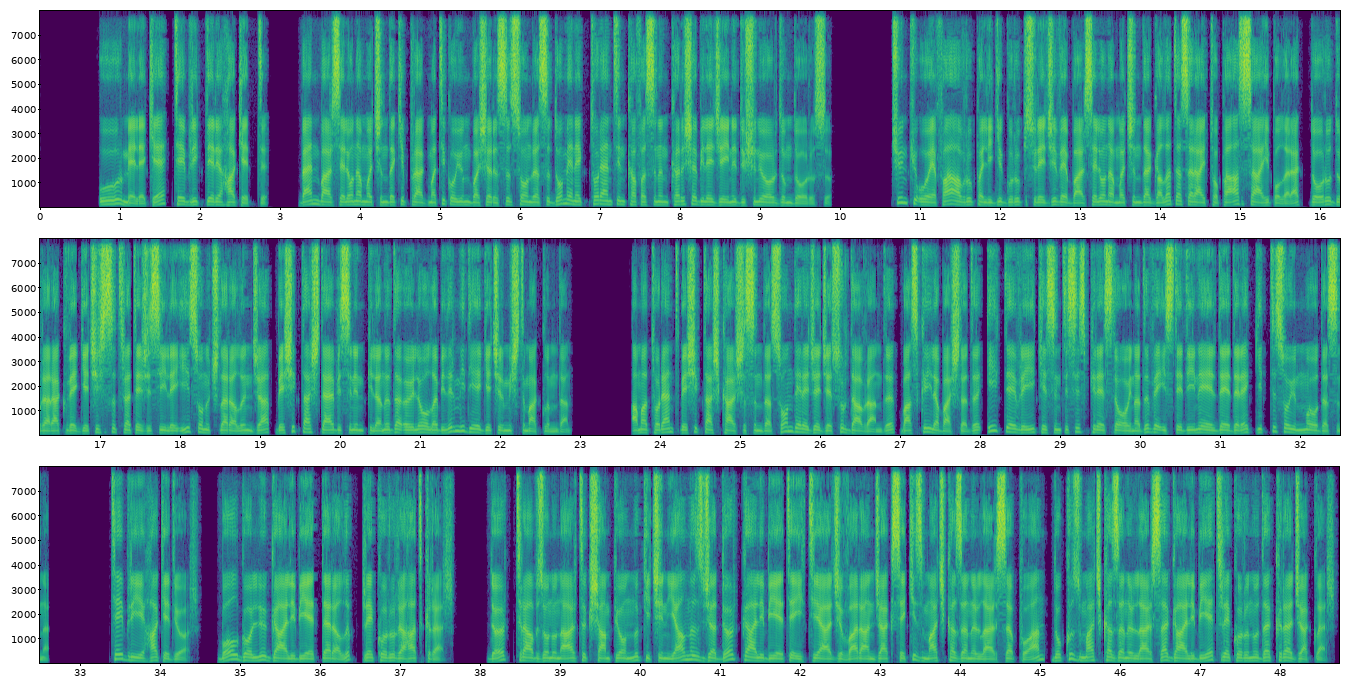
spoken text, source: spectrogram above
Uğur Meleke, tebrikleri hak etti. Ben Barcelona maçındaki pragmatik oyun başarısı sonrası Domenech Torrent'in kafasının karışabileceğini düşünüyordum doğrusu. Çünkü UEFA Avrupa Ligi grup süreci ve Barcelona maçında Galatasaray topa az sahip olarak, doğru durarak ve geçiş stratejisiyle iyi sonuçlar alınca, Beşiktaş derbisinin planı da öyle olabilir mi diye geçirmiştim aklımdan. Ama Torrent Beşiktaş karşısında son derece cesur davrandı, baskıyla başladı, ilk devreyi kesintisiz presle oynadı ve istediğini elde ederek gitti soyunma odasına. Tebriği hak ediyor. Bol gollü galibiyetler alıp, rekoru rahat kırar. 4. Trabzon'un artık şampiyonluk için yalnızca 4 galibiyete ihtiyacı var ancak 8 maç kazanırlarsa puan, 9 maç kazanırlarsa galibiyet rekorunu da kıracaklar.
